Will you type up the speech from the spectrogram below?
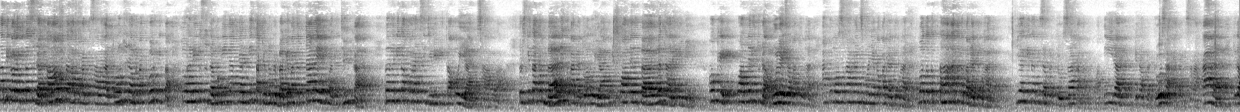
Tapi kalau kita sudah tahu kita lakukan kesalahan, Tuhan sudah menegur kita. Tuhan itu sudah mengingatkan kita dengan berbagai macam cara yang Tuhan izinkan. Maka kita koreksi diri kita, oh iya aku salah. Terus kita kembali kepada Tuhan, oh iya aku khawatir banget hari ini. Oke, khawatir itu tidak boleh sama Tuhan. Aku mau serahkan semuanya kepada Tuhan. Mau tetap taat kepada Tuhan. Ya kita bisa berdosa karena kekhawatiran, kita berdosa karena keserakahan, kita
